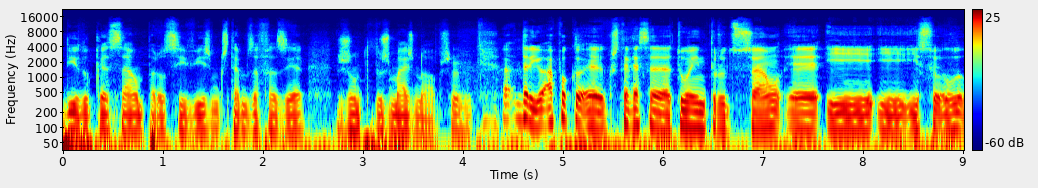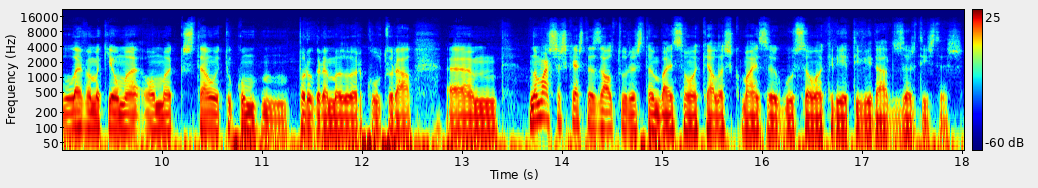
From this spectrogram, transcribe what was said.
de, educação para o civismo que estamos a fazer junto dos mais novos. Uhum. Uh, Dario, há pouco uh, gostei dessa tua introdução uh, e, e, isso leva-me aqui a uma, a uma questão, e tu como programador cultural, um, não achas que estas alturas também são aquelas que mais aguçam a criatividade dos artistas?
